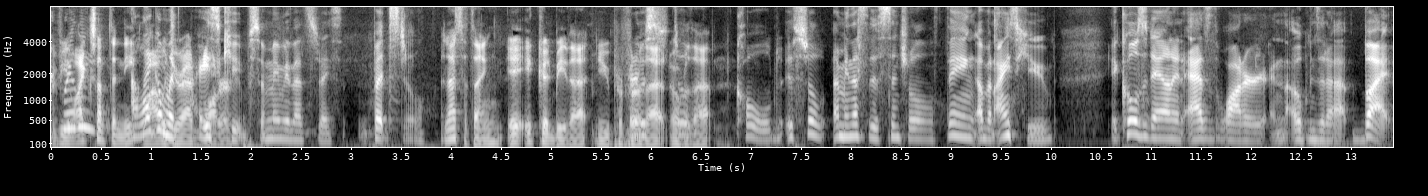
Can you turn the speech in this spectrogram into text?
if you Really- like something neat, I like why them would with you add ice water? cubes, so maybe that's basic. But still, And that's the thing. It, it could be that you prefer it was that over that. Cold. It's still. I mean, that's the essential thing of an ice cube. It cools it down and adds the water and opens it up. But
